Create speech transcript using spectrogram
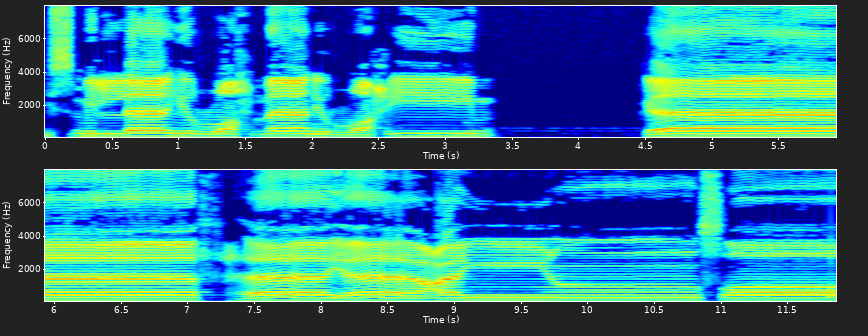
بسم الله الرحمن الرحيم. كافها يا عين صاد.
